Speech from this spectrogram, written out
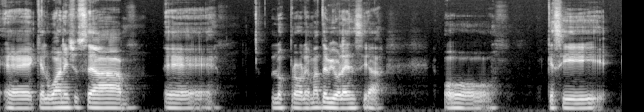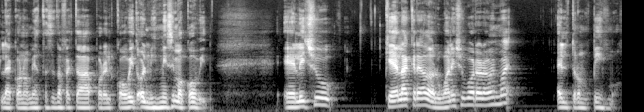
eh, que el one issue sea eh, los problemas de violencia o que si la economía está siendo afectada por el COVID o el mismísimo COVID. El issue que él ha creado, el one issue por ahora mismo es el trumpismo.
